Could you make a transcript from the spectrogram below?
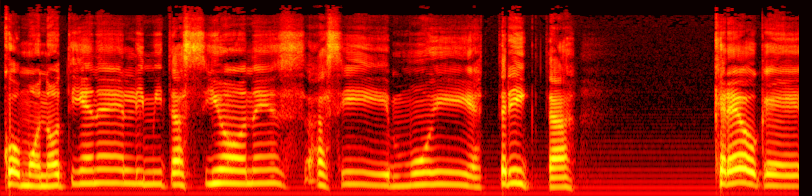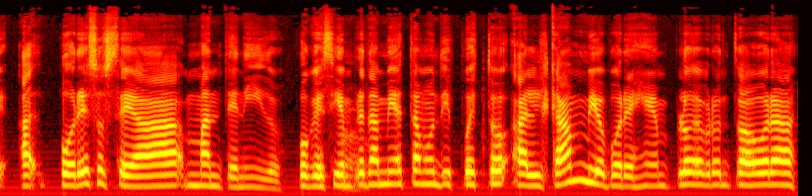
como no tiene limitaciones así muy estrictas, creo que ah, por eso se ha mantenido, porque siempre también estamos dispuestos al cambio. Por ejemplo, de pronto ahora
